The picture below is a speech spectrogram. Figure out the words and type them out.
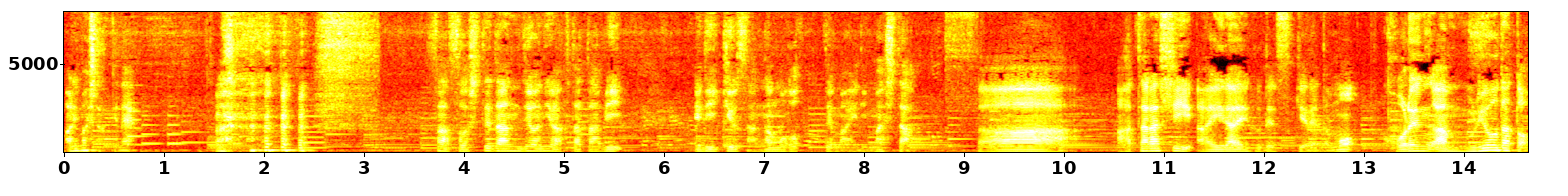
ありましたっけね？さあそして壇上には再びエディ Q さんが戻ってまいりました。さあ新しい iLife ですけれどもこれが無料だと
